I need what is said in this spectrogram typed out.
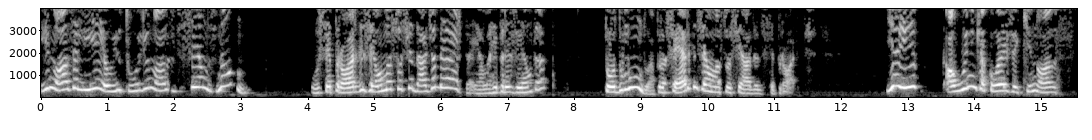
e nós ali, eu e o Túlio, nós dissemos, não, o CEPRORGS é uma sociedade aberta, ela representa todo mundo. A Procergs é uma associada do CEPRORGS. E aí, a única coisa que nós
